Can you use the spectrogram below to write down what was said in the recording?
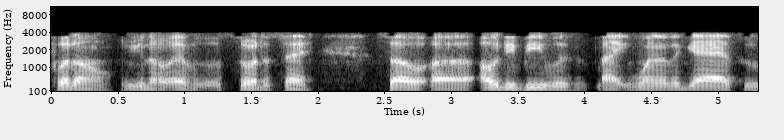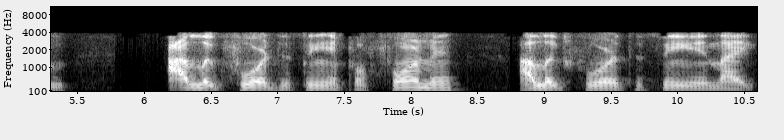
put on. You know, if it was sort of say. So uh ODB was like one of the guys who I look forward to seeing performing. I looked forward to seeing like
